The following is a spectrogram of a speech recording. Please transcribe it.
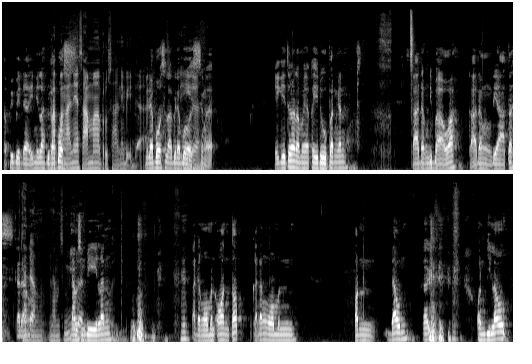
Tapi beda inilah beda bos. Lapangannya sama perusahaannya beda Beda bos lah, beda bos. Iya. Ya nggak? Ya gitu lah namanya kehidupan kan. Kadang di bawah, kadang di atas, kadang, Kadang 69 69. kadang momen on top, kadang momen on down, on below.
